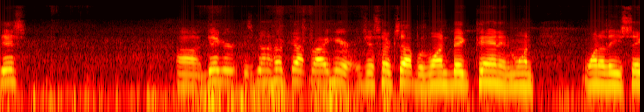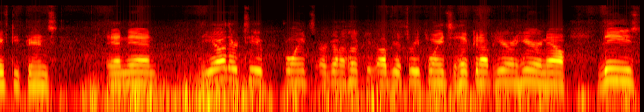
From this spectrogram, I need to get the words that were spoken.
this uh, digger is going to hook up right here. It just hooks up with one big pin and one one of these safety pins. And then the other two points are going to hook up your three points hooking up here and here. Now, these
